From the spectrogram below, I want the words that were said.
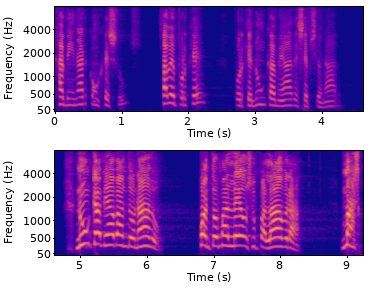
caminar con Jesús. ¿Sabe por qué? Porque nunca me ha decepcionado. Nunca me ha abandonado. Cuanto más leo su palabra, más,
